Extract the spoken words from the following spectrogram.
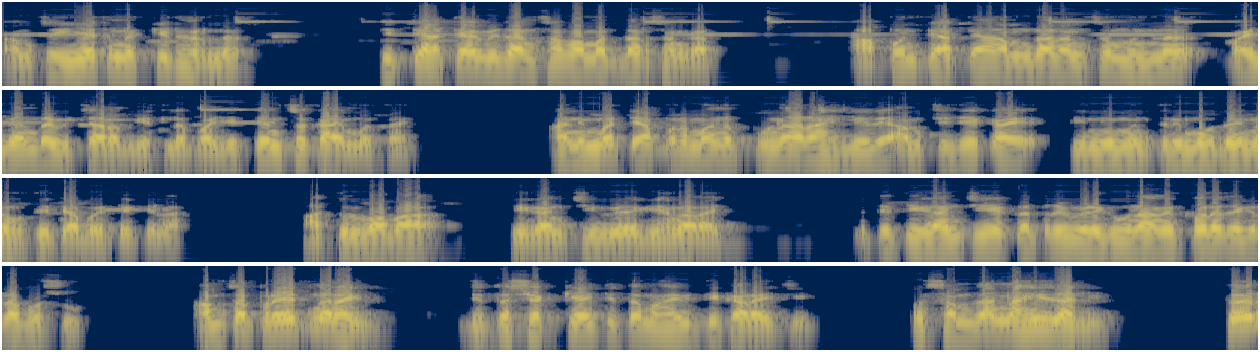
आमचं एक नक्की ठरलं की त्या त्या विधानसभा मतदारसंघात आपण त्या त्या आमदारांचं म्हणणं पहिल्यांदा विचारात घेतलं पाहिजे. त्यांचं काय मत आहे? आणि मग त्याप्रमाणे पुन्हा राहिलेले आमचे जे काय तिन्ही मंत्री महोदय नव्हते त्या बैठकीला अतुल बाबा तिघांची वेळ घेणार आहे. ते तिघांची एकत्र वेळ घेऊन आम्ही परत एकदा बसू. आमचा प्रयत्न राहील. जिथं शक्य आहे तिथं महायुती करायची. पण समजा नाही झाली तर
